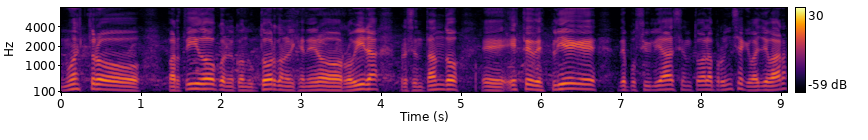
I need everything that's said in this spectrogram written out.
nuestro partido, con el conductor, con el ingeniero Rovira, presentando eh, este despliegue de posibilidades en toda la provincia que va a llevar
